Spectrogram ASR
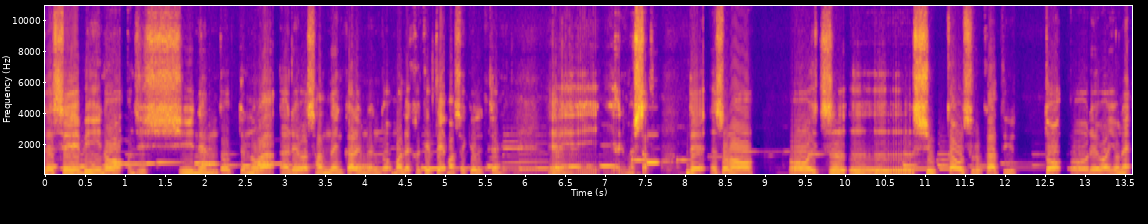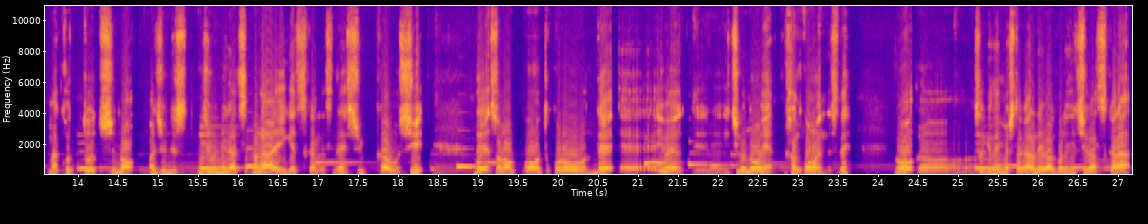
で、整備の実施年度っていうのが、令和3年から4年度までかけて、まあ、先ほど言ったように、えー、やりました。で、その、いつ出荷をするかというと、令和4年、まあ、今年の 12, 12月、まあ、来月からですね、出荷をし、で、そのところで、えー、いわゆる、え、いちご農園、観光農園ですね、を、先ほど言いましたが、令和5年1月から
